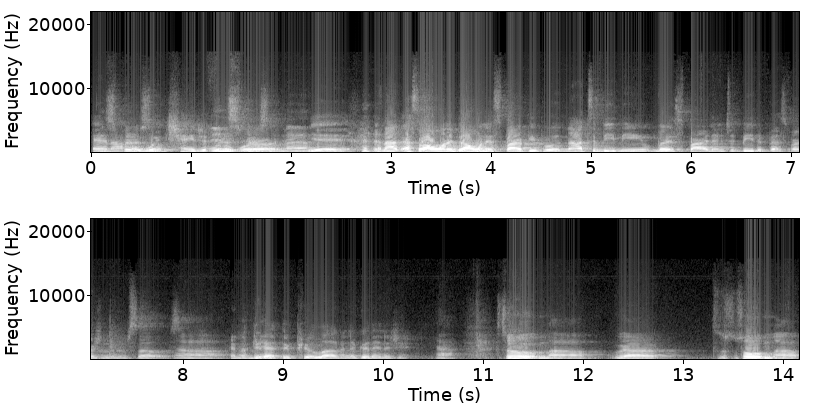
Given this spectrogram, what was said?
and I wouldn't change it for the world. Man. Yeah, and I, that's what I want to do. I want to inspire people not to be me, but inspire them to be the best version of themselves, uh, and okay. do that through pure love and a good energy. Yeah. So um, uh, we are. So um, uh,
